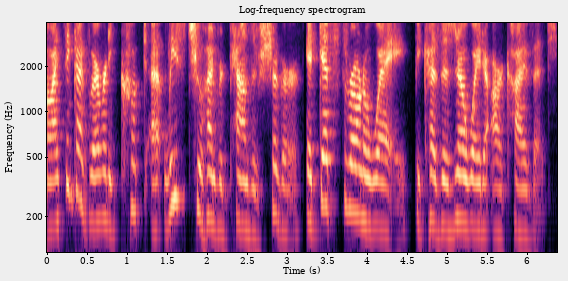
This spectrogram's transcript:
I think I've already cooked at least 200 pounds of sugar. It gets thrown away because there's no way to archive it.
